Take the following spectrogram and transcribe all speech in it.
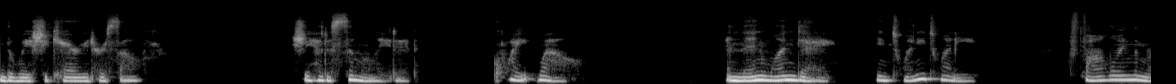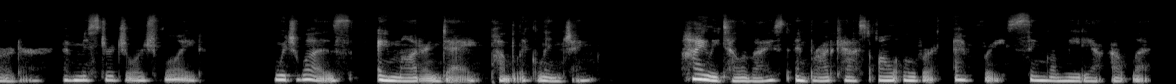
the way she carried herself. She had assimilated quite well. And then one day in 2020, following the murder of Mr. George Floyd, which was a modern day public lynching, highly televised and broadcast all over every single media outlet.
